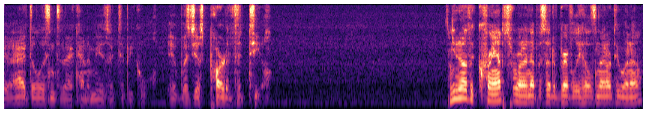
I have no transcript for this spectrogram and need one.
I had to listen to that kind of music to be cool. It was just part of the deal. You know, the Cramps were on an episode of Beverly Hills 90210?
